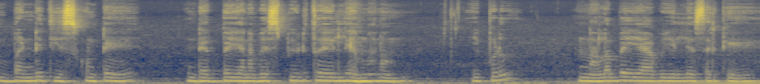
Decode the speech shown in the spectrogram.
బండి తీసుకుంటే డెబ్బై ఎనభై స్పీడ్తో వెళ్ళే మనం ఇప్పుడు నలభై యాభై వెళ్ళేసరికి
